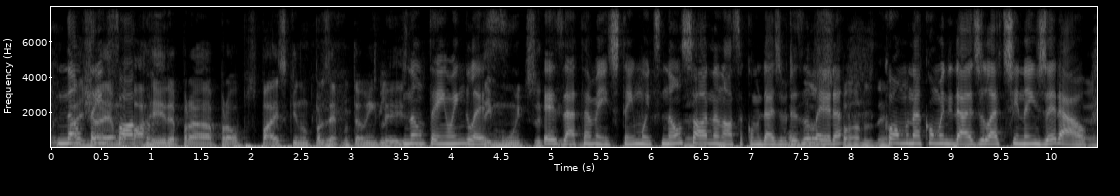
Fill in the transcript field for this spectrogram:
não Aí já tem é uma barreira para os pais que, não, por exemplo, não têm o inglês. Não né? tem o inglês. Tem muitos aqui. Exatamente, tem muitos. Não só na nossa comunidade Como brasileira, hispanos, né? como na comunidade latina em geral. É.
